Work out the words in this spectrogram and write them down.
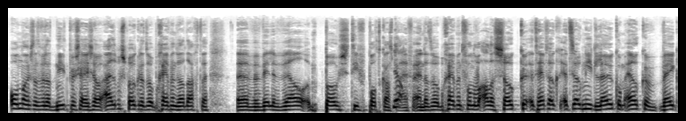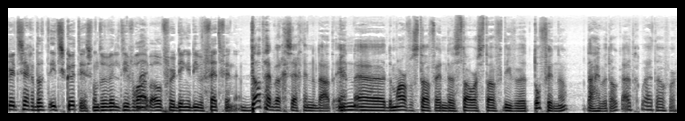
ondanks dat we dat niet per se zo uitgesproken, dat we op een gegeven moment wel dachten, eh, we willen wel een positieve podcast Ja. blijven. En dat we op een gegeven moment vonden we alles zo kut. Het, heeft ook, het is ook niet leuk om elke week weer te zeggen dat het iets kut is. Want we willen het hier vooral Nee. hebben over dingen die we vet vinden. Dat hebben we gezegd inderdaad. En eh, de Marvel stuff en de Star Wars stuff die we tof vinden, daar hebben we het ook uitgebreid over.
